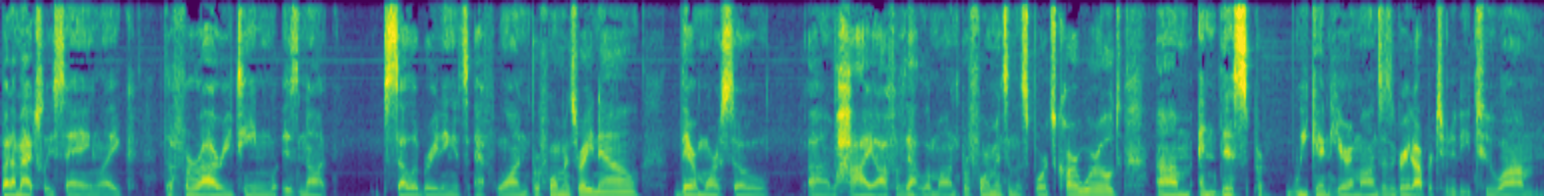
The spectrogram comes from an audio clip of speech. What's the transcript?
but I'm actually saying like the Ferrari team is not celebrating its F1 performance right now they're more so um, high off of that Le Mans performance in the sports car world. Um, and this weekend here at Monza is a great opportunity to um,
